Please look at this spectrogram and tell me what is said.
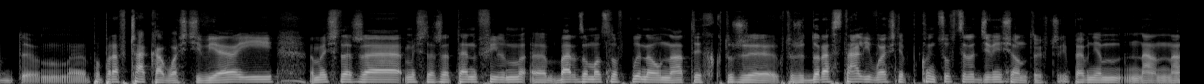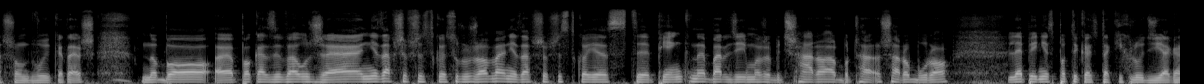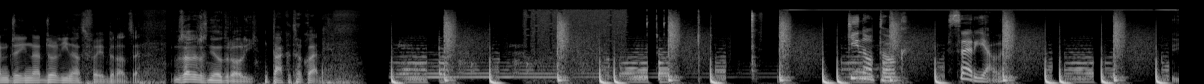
poprawczaka właściwie i myślę, że myślę, że ten film e, bardzo mocno wpłynął na tych, którzy, którzy dorastali właśnie w końcówce lat 90., czyli pewnie na naszą dwójkę też, no bo e, pokazywał, że nie zawsze wszystko jest różowe, nie zawsze wszystko jest e, piękne, bardziej może być szaro albo szaro-buro. Lepiej nie spotykać takich ludzi jak Angelina Jolie na swojej drodze. Zależnie od roli. Tak, dokładnie. Kinotok. Serial.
